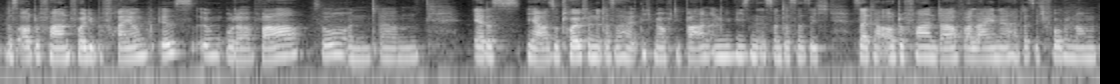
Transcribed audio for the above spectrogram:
das Autofahren voll die Befreiung ist oder war so und ähm, er das ja so toll findet, dass er halt nicht mehr auf die Bahn angewiesen ist und dass er sich, seit er Auto fahren darf, alleine, hat er sich vorgenommen,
